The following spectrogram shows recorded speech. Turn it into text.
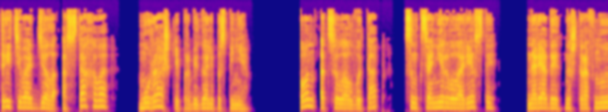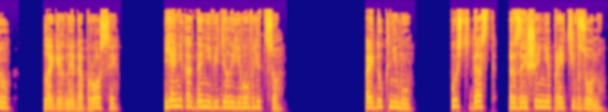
третьего отдела Астахова, мурашки пробегали по спине. Он отсылал в этап, санкционировал аресты, наряды на штрафную, лагерные допросы. Я никогда не видела его в лицо. Пойду к нему. Пусть даст разрешение пройти в зону.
